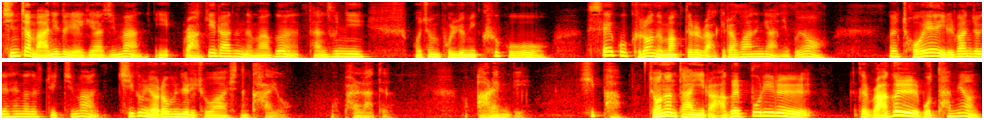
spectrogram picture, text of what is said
진짜 많이들 얘기하지만 이 락이라는 음악은 단순히 뭐 좀 볼륨이 크고 세고 그런 음악들을 락이라고 하는 게 아니고요. 그냥 저의 일반적인 생각일 수도 있지만 지금 여러분들이 좋아하시는 가요, 뭐 발라드, R&B, 힙합 저는 다 이 락을 뿌리를 그 락을 못하면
